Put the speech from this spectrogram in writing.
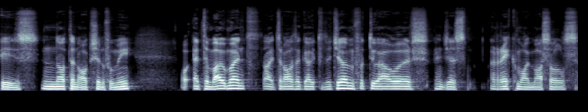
is not an option for me. At the moment, I'd rather go to the gym for two hours and just wreck my muscles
